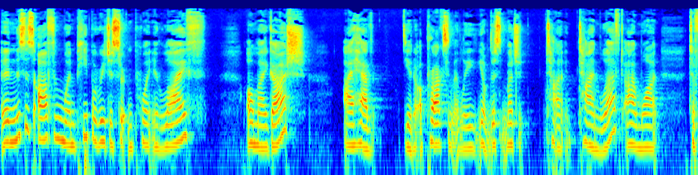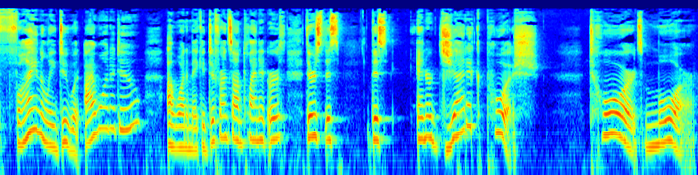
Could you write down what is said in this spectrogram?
and this is often when people reach a certain point in life, oh my gosh, I have, you know, approximately, you know, this much time, time left. I want to finally do what I want to do. I want to make a difference on planet Earth. There's this, this energetic push towards more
